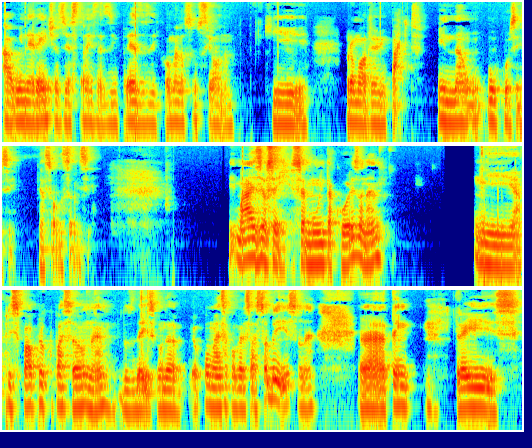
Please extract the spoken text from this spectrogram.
algo inerente às gestões das empresas e como elas funcionam que promove o impacto e não o curso em si é a solução em si. Mas eu sei, isso é muita coisa, né? E a principal preocupação, né, dos days, quando eu começo a conversar sobre isso, né, uh, tem três,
